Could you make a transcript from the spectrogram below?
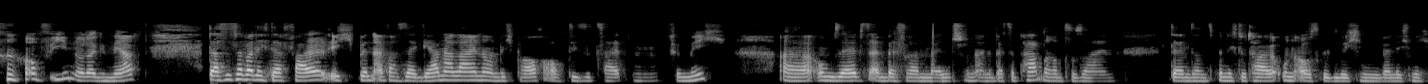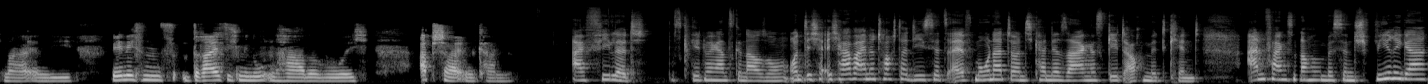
auf ihn oder genervt. Das ist aber nicht der Fall. Ich bin einfach sehr gern alleine und ich brauche auch diese Zeiten für mich, äh, um selbst ein besserer Mensch und eine bessere Partnerin zu sein. Denn sonst bin ich total unausgeglichen, wenn ich nicht mal irgendwie wenigstens 30 Minuten habe, wo ich abschalten kann. I feel it. Das geht mir ganz genauso. Und ich, ich habe eine Tochter, die ist jetzt elf Monate und ich kann dir sagen, es geht auch mit Kind. Anfangs noch ein bisschen schwieriger,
